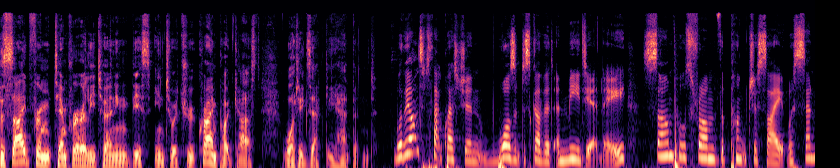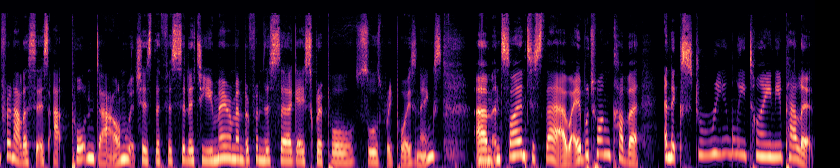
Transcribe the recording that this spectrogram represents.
aside from temporarily turning this into a true crime podcast, what exactly happened? Well, the answer to that question wasn't discovered immediately. Samples from the puncture site were sent for analysis at Porton Down, which is the facility you may remember from the Sergei Skripal Salisbury poisonings. Um, and scientists there were able to uncover an extremely tiny pellet,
